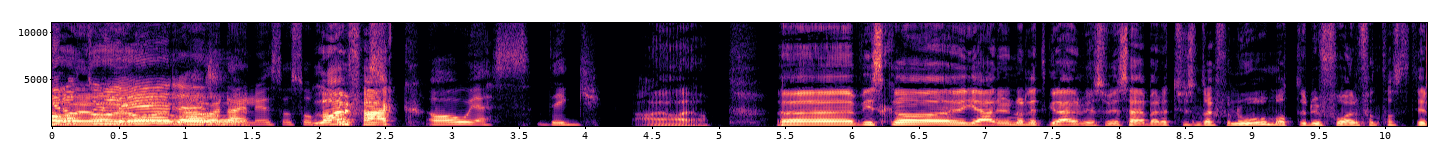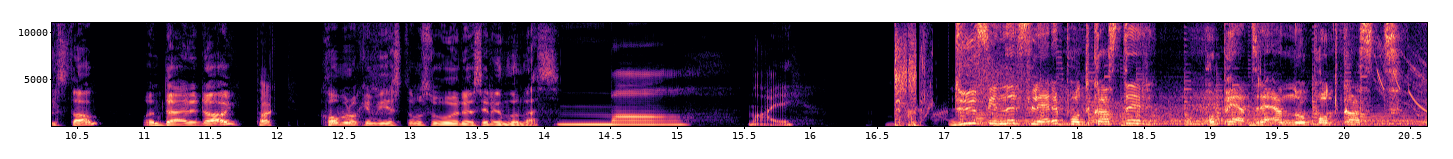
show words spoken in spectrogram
Gratulerer! det var deilig. Så Life hack! Oh yes, digg. Ja, ja, ja. Eh, vi skal gjøre unna litt greier, vi, så vi sier bare tusen takk for nå. Måtte du få en fantastisk tilstand og en deilig dag. Takk. Kommer noen visdomsord, Silje Nordnes? Ma... Nei. Du finner flere podkaster på p3.no podkast.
